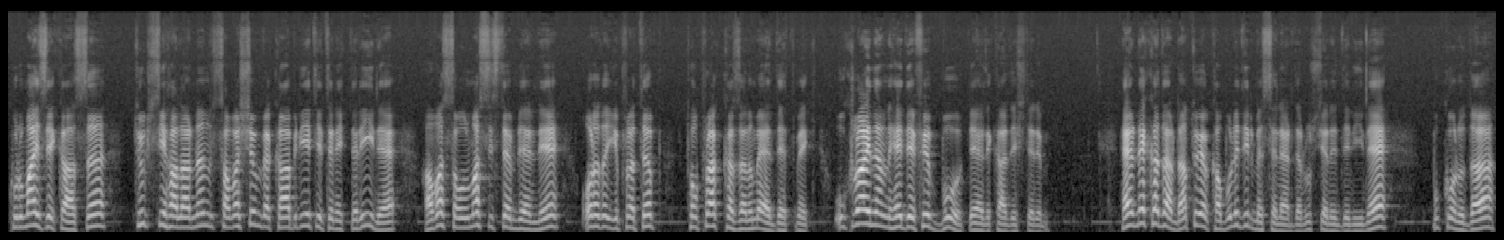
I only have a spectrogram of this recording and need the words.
kurmay zekası, Türk SİHA'larının savaşım ve kabiliyet yetenekleriyle hava savunma sistemlerini orada yıpratıp toprak kazanımı elde etmek. Ukrayna'nın hedefi bu değerli kardeşlerim. Her ne kadar NATO'ya kabul edilmeseler de Rusya nedeniyle bu konuda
